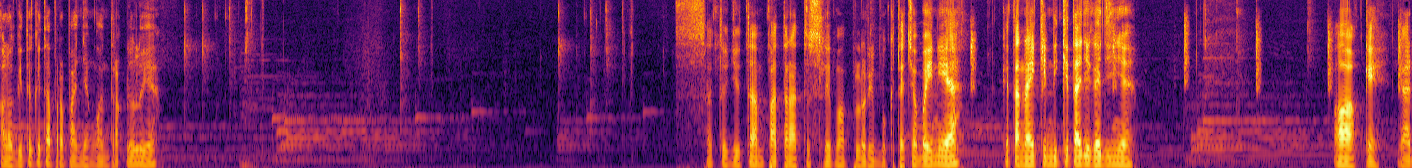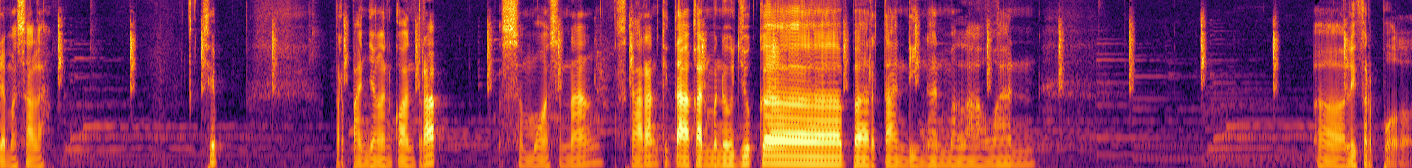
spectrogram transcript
Kalau gitu kita perpanjang kontrak dulu ya. Satu juta empat ratus lima puluh ribu. Kita coba ini ya. Kita naikin dikit aja gajinya. Oh, Oke, nggak ada masalah. Sip. Perpanjangan kontrak. Semua senang. Sekarang kita akan menuju ke pertandingan melawan eh, Liverpool.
